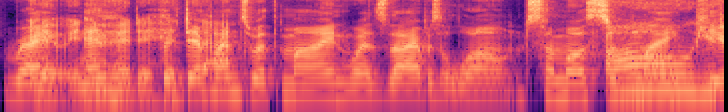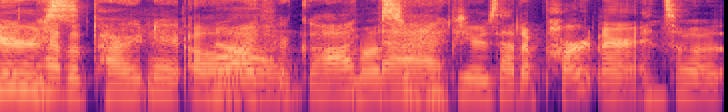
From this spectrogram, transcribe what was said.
And Right. And, you had to the hit that. difference with mine was that I was alone. So most of oh, my peers you didn't have a partner. Oh, I forgot most of my peers had a partner, and so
